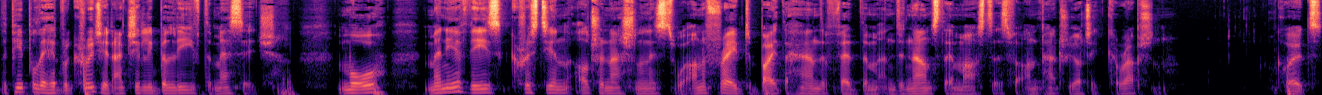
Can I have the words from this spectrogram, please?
the people they had recruited actually believed the message. More, Many of these Christian ultranationalists were unafraid to bite the hand that fed them and denounce their masters for unpatriotic corruption. Quotes,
